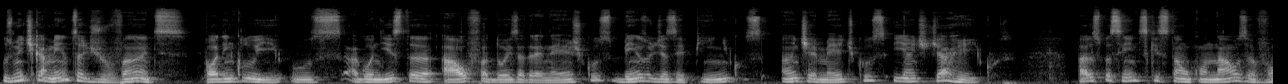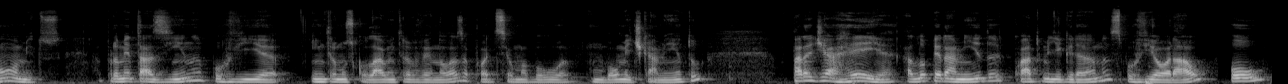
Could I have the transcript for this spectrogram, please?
Os medicamentos adjuvantes podem incluir os agonistas alfa-2 adrenérgicos, benzodiazepínicos, antieméticos e antidiarreicos. Para os pacientes que estão com náusea, vômitos, a prometazina por via intramuscular ou intravenosa pode ser uma boa, um bom medicamento. Para a diarreia, a loperamida 4mg por via oral ou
